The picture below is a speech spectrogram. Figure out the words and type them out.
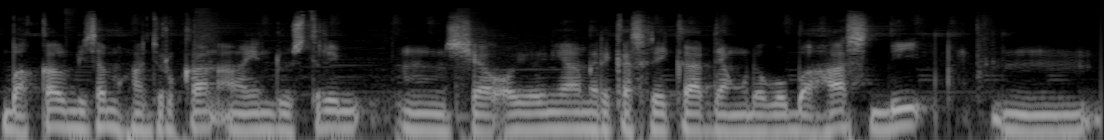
bakal bisa menghancurkan uh, industri um, shell oilnya Amerika Serikat yang udah gue bahas di um,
